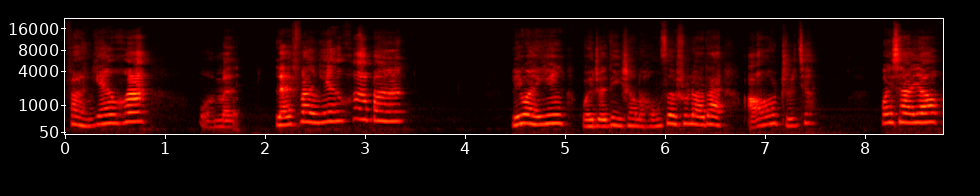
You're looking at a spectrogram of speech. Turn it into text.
放烟花，我们来放烟花吧！李婉英围着地上的红色塑料袋嗷嗷直叫，弯下腰，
